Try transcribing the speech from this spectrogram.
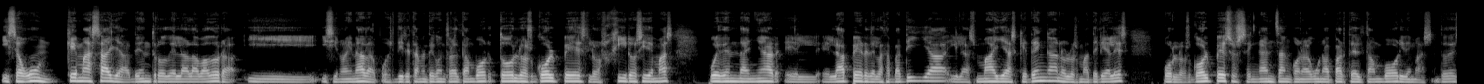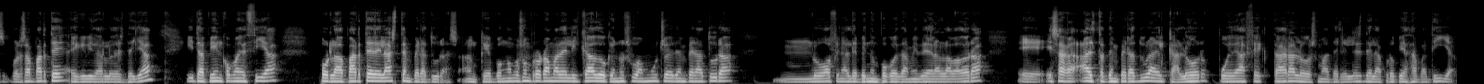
y según qué más haya dentro de la lavadora y, si no hay nada, pues directamente contra el tambor, todos los golpes, los giros y demás pueden dañar el, el upper de la zapatilla y las mallas que tengan o los materiales por los golpes o se enganchan con alguna parte del tambor y demás. Entonces, por esa parte hay que evitarlo desde ya. Y también, como decía, por la parte de las temperaturas. Aunque pongamos un programa delicado que no suba mucho de temperatura, mm, luego al final depende un poco también de la lavadora, eh, esa alta temperatura, el calor, puede afectar a los materiales de la propia zapatilla,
